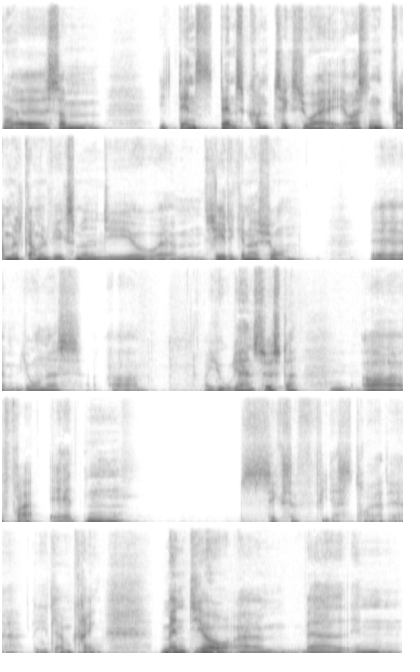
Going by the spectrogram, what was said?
Ja. øh, som i dansk, dansk kontekst jo er også en gammel, gammel virksomhed. Mm. De er jo øhm, 6. generation. Øhm, Jonas og, og Julia, hans søster. Mm. Og fra 1886, tror jeg det er, lige der omkring. Men de har jo øhm, været en...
